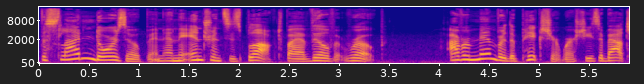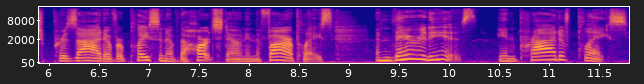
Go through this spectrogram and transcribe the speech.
The sliding doors open and the entrance is blocked by a velvet rope. I remember the picture where she's about to preside over placing of the hearthstone in the fireplace, and there it is, in pride of place.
